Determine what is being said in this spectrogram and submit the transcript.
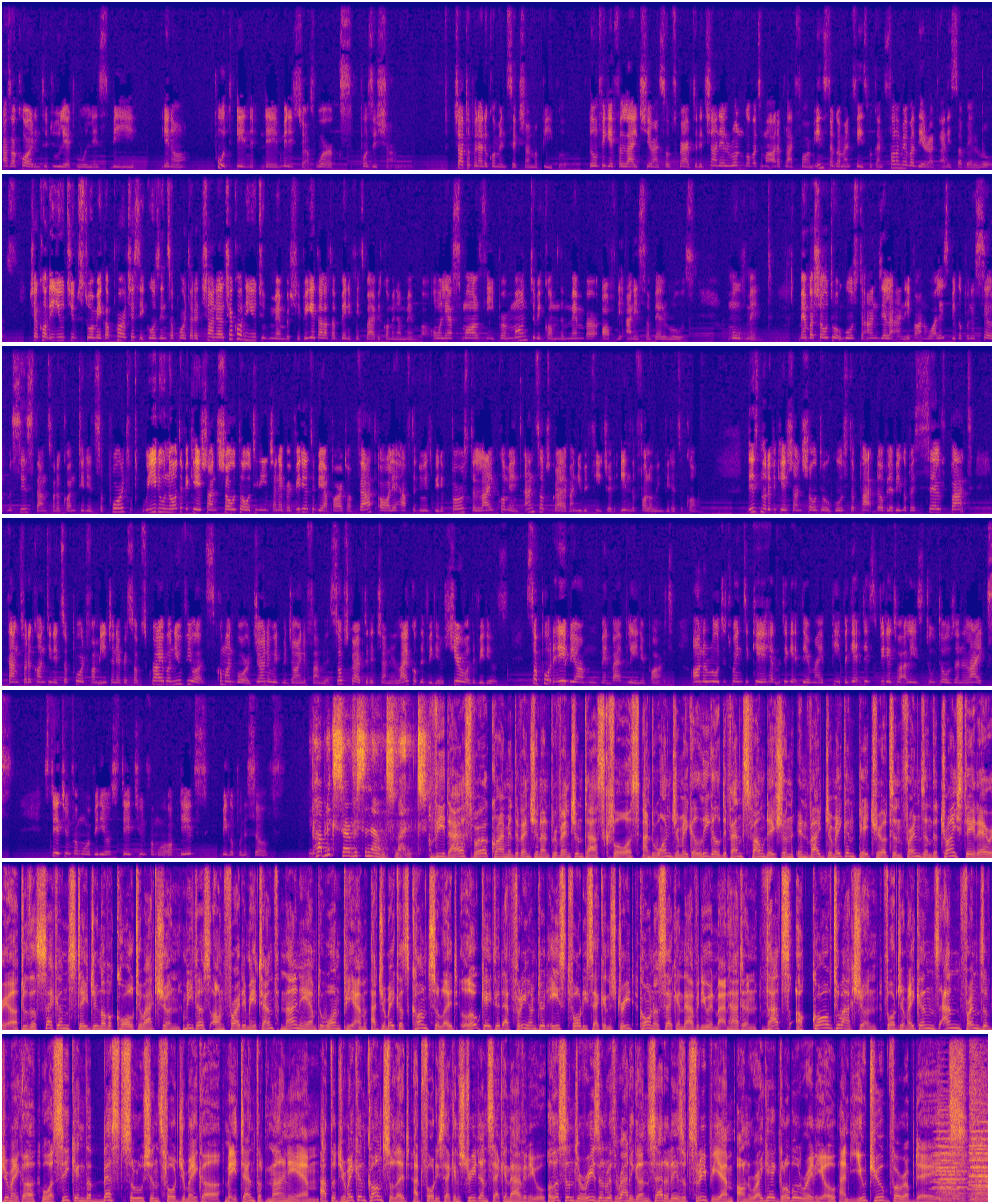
as according to Juliet Holness, be, you know, put in the Ministry of Works position Chat up in the comment section, my people. Don't forget to like, share, and subscribe to the channel. Run over to my other platform, Instagram and Facebook, and follow me over there at Anissa Belle Rose. Check out the YouTube store, make a purchase, it goes in support of the channel. Check out the YouTube membership, you get a lot of benefits by becoming a member. Only a small fee per month to become the member of the Anissa Belle Rose movement. Member shout out goes to Angela and Ivan Wallace. Big up on yourself, Mrs. Thanks for the continued support. We do notification shout out in each and every video to be a part of that. All you have to do is be the first to like, comment, and subscribe, and you'll be featured in the following video to come. This notification shout out goes to Pat W. Big up yourself, Pat. Thanks for the continued support from each and every subscriber. New viewers, come on board, journey with me, join the family. Subscribe to the channel, like up the video, share out the videos. Support the ABR movement by playing your part. On the road to 20k, help me to get there, my people. Get this video to at least 2,000 likes. Stay tuned for more videos. Stay tuned for more updates. Big up on yourself. Public service announcement. The Diaspora Crime Intervention and Prevention Task Force and One Jamaica Legal Defense Foundation invite Jamaican patriots and friends in the tri state area to the second staging of a call to action. Meet us on Friday, May 10th, 9 a.m. to 1 p.m. at Jamaica's Consulate, located at 300 East 42nd Street, corner 2nd Avenue in Manhattan. That's a call to action for Jamaicans and friends of Jamaica who are seeking the best solutions for Jamaica. May 10th at 9 a.m at the Jamaican Consulate at 42nd Street and 2nd Avenue. Listen to Reason with Radigan Saturdays at 3 p.m. on Reggae Global Radio and YouTube for updates.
